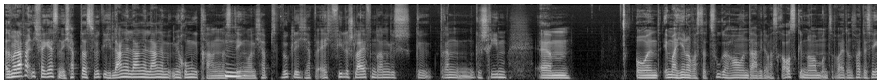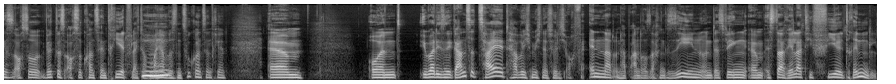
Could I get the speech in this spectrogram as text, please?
Also man darf halt nicht vergessen, ich habe das wirklich lange, lange, lange mit mir rumgetragen, das mhm. Ding. Und ich habe es wirklich, ich habe echt viele Schleifen dran, gesch ge dran geschrieben. Ähm, und immer hier noch was dazugehauen, da wieder was rausgenommen und so weiter und so fort. Deswegen ist es auch so, wirkt es auch so konzentriert, vielleicht auch mhm. manchmal ein bisschen zu konzentriert. Ähm, und über diese ganze Zeit habe ich mich natürlich auch verändert und habe andere Sachen gesehen und deswegen ähm, ist da relativ viel drin,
